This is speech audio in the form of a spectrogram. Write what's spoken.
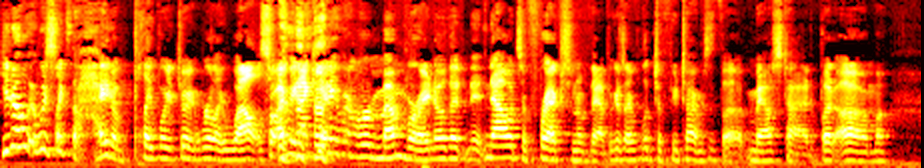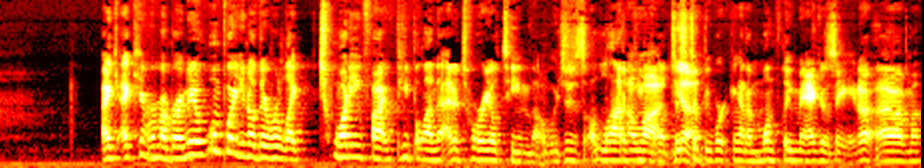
You know, it was like the height of Playboy doing really well. So I mean, I can't even remember. I know that now it's a fraction of that because I've looked a few times at the masthead, but um. I, I can't remember. I mean, at one point, you know, there were like 25 people on the editorial team, though, which is a lot of A people lot, just yeah. to be working on a monthly magazine. Um,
